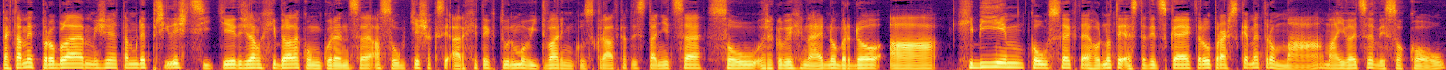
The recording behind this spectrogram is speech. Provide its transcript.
tak tam je problém, že tam jde příliš cítit, že tam chyběla ta konkurence a soutěž jaksi architektů nebo výtvarníků. Zkrátka ty stanice jsou, řekl bych, na jedno brdo a Chybí jim kousek té hodnoty estetické, kterou pražské metro má, mají velice vysokou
